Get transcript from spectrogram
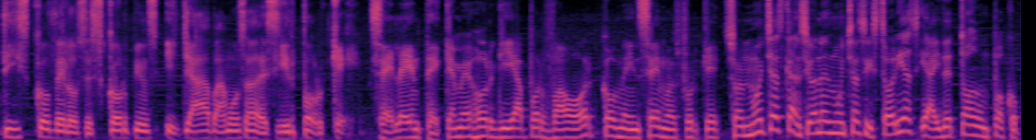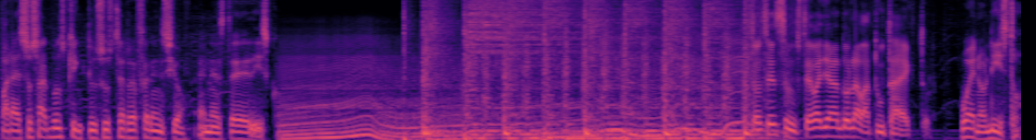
disco de los Scorpions y ya vamos a decir por qué. Excelente, qué mejor guía, por favor, comencemos, porque son muchas canciones, muchas historias y hay de todo un poco para esos álbumes que incluso usted referenció en este disco. Entonces usted va llevando la batuta, Héctor. Bueno, listo.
